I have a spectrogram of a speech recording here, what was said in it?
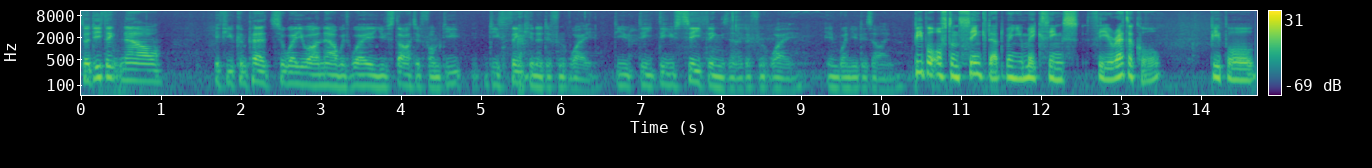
So do you think now, if you compare to where you are now with where you started from, do you do you think in a different way? Do you do do you see things in a different way in when you design? People often think that when you make things theoretical, people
